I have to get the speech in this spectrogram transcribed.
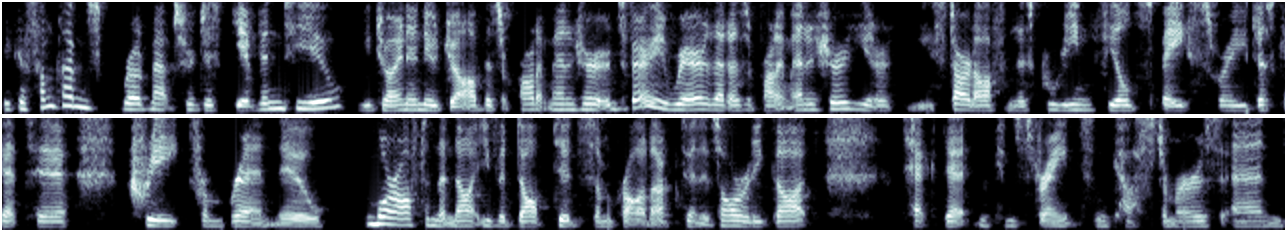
because sometimes roadmaps are just given to you. You join a new job as a product manager. It's very rare that as a product manager you you start off in this greenfield space where you just get to create from brand new. More often than not, you've adopted some product and it's already got tech debt and constraints and customers and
